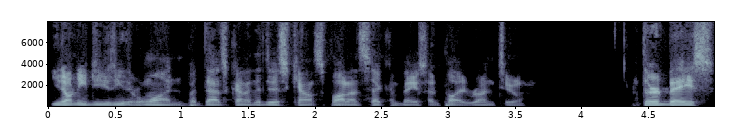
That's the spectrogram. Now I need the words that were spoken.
You don't need to use either one, but that's kind of the discount spot on second base I'd probably run to. Third base,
